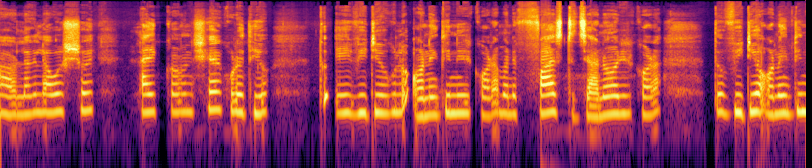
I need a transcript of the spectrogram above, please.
ভালো লাগলে অবশ্যই লাইক কমেন্ট শেয়ার করে দিও। তো এই ভিডিওগুলো অনেক দিনের করা মানে ফার্স্ট জানুয়ারির করা। তো ভিডিও অনেক দিন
